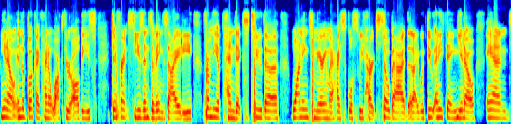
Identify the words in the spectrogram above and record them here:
you know, in the book, I kind of walk through all these different seasons of anxiety from the appendix to the wanting to marry my high school sweetheart so bad that I would do anything, you know, and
